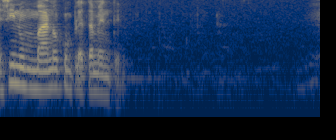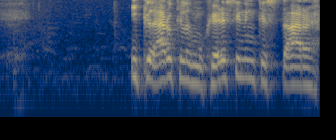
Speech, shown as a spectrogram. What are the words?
Es inhumano completamente. Y claro que las mujeres tienen que estar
